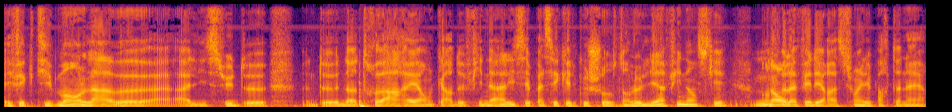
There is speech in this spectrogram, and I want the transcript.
effectivement, là, euh, à l'issue de, de notre arrêt en quart de finale, il s'est passé quelque chose dans le lien financier entre non. la fédération et les partenaires?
